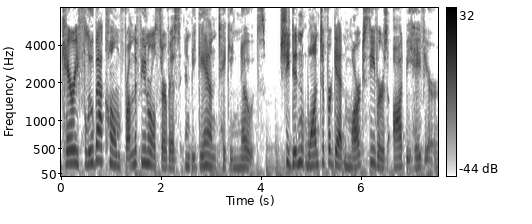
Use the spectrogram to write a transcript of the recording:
Carrie flew back home from the funeral service and began taking notes. She didn't want to forget Mark Sievers' odd behavior.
